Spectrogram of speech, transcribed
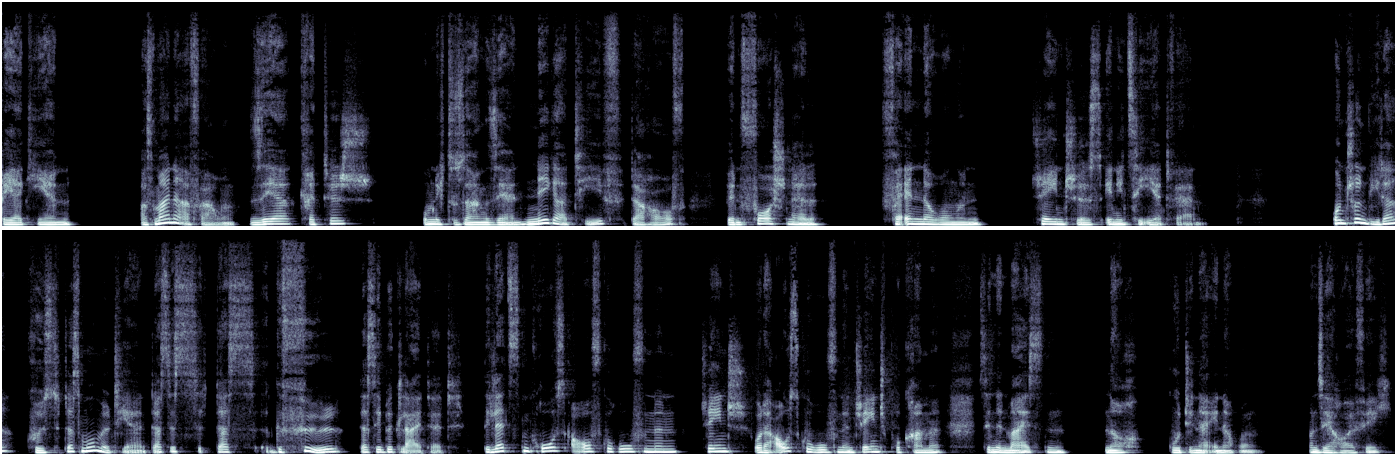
reagieren aus meiner Erfahrung sehr kritisch, um nicht zu sagen sehr negativ darauf, wenn vorschnell Veränderungen, Changes initiiert werden. Und schon wieder grüßt das Murmeltier. Das ist das Gefühl, das sie begleitet. Die letzten groß aufgerufenen Change oder ausgerufenen Change-Programme sind den meisten noch gut in Erinnerung und sehr häufig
